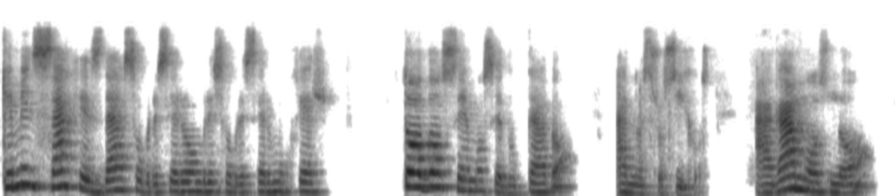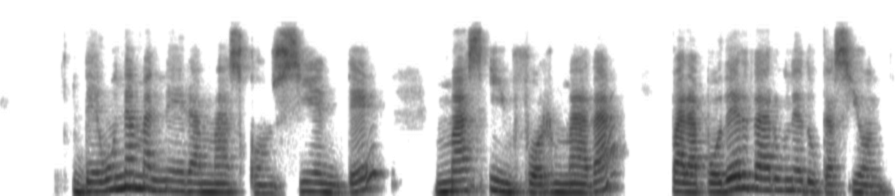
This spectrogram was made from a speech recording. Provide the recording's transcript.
¿Qué mensajes da sobre ser hombre, sobre ser mujer? Todos hemos educado a nuestros hijos. Hagámoslo de una manera más consciente, más informada, para poder dar una educación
